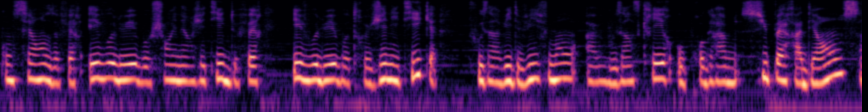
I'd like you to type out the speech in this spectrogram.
conscience, de faire évoluer vos champs énergétiques, de faire évoluer votre génétique, je vous invite vivement à vous inscrire au programme Super Radiance.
